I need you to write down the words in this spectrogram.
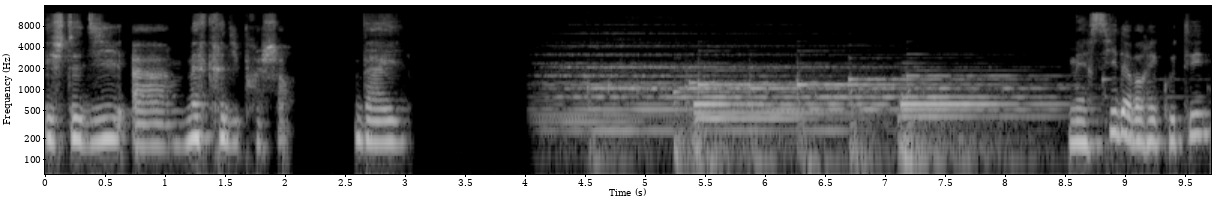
Et je te dis à mercredi prochain. Bye. Merci d'avoir écouté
